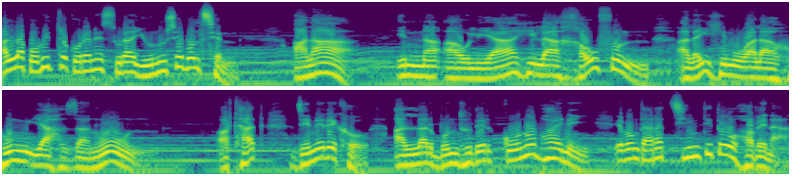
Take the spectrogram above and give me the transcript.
আল্লাহ পবিত্র কোরআনে সূরা ইউনুসে বলছেন, আলা ইন্না আউলিয়া হিলা খাউফুন আলাইহিম ওয়ালা হুম ইয়াহজানুন। অর্থাৎ, জেনে রেখো, আল্লাহর বন্ধুদের কোনো ভয় নেই এবং তারা চিন্তিতও হবে না।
